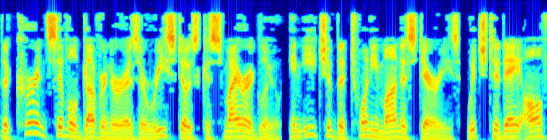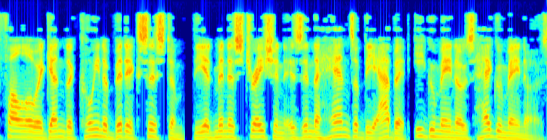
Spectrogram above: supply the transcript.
The current civil governor is Aristos Kosmyroglu. In each of the 20 monasteries, which today all follow again the Coenobitic system, the administration is in the hands of the abbot Igumenos Hegumenos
